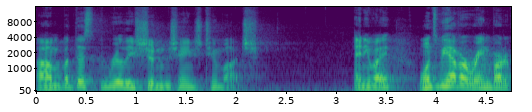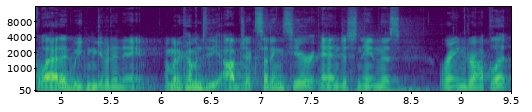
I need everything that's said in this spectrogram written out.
Um, but this really shouldn't change too much. Anyway, once we have our rain particle added, we can give it a name. I'm going to come into the object settings here and just name this rain droplet.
